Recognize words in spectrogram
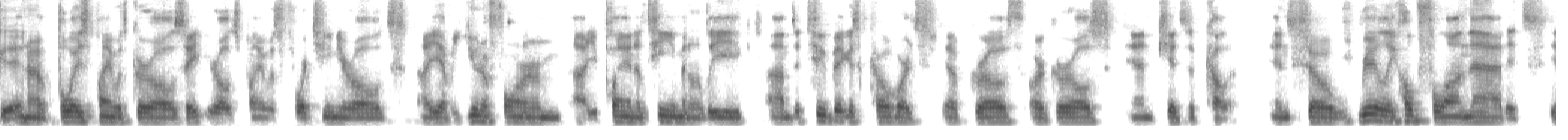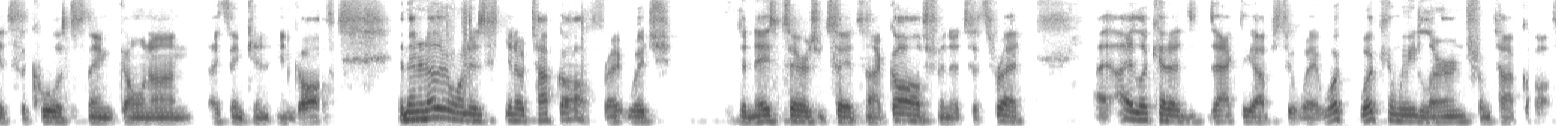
you know, boys playing with girls, eight year olds playing with 14 year olds. Uh, you have a uniform. Uh, you play in a team in a league. Um, the two biggest cohorts of growth are girls and kids of color and so really hopeful on that. It's it's the coolest thing going on i think in, in golf. And then another one is you know top golf right? Which the naysayers would say it's not golf and it's a threat I, I look at it exactly the opposite way. What what can we learn from Top Golf?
